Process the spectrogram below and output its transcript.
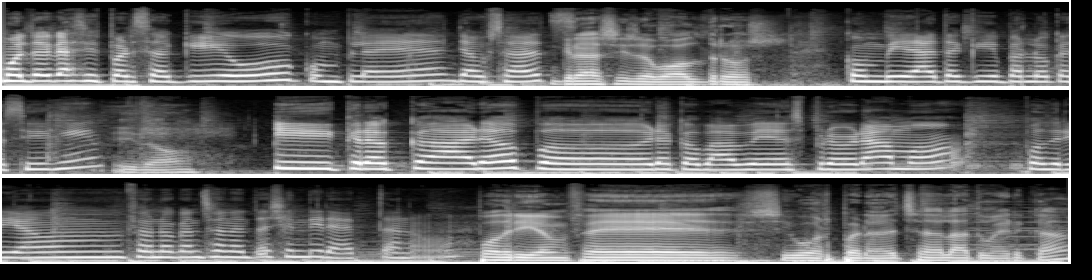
Moltes gràcies per ser aquí, un plaer, ja ho saps. Gràcies a vosaltres. Convidat aquí per lo que sigui. I de... I crec que ara, per acabar bé el programa, podríem fer una cançoneta així en directe, no? Podríem fer, si vos pareix, la tuerca.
